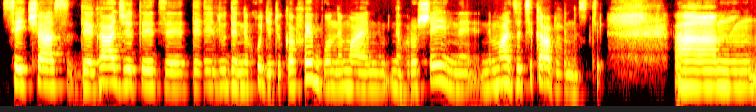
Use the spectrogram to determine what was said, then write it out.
цей час, де гаджети, де, де люди не ходять у кафе, бо немає ні грошей, не, немає зацікавленості. Um,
